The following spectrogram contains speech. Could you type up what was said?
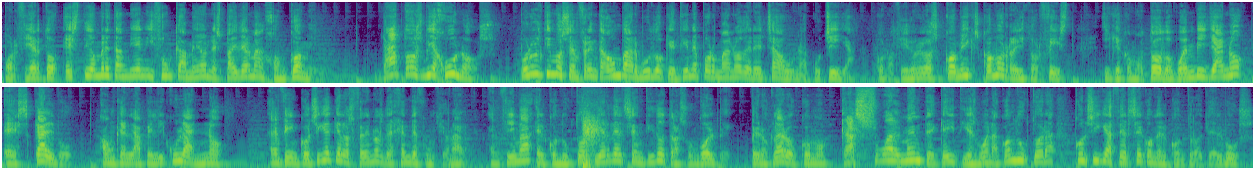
Por cierto, este hombre también hizo un cameo en Spider-Man Homecoming. ¡Datos viejunos! Por último se enfrenta a un barbudo que tiene por mano derecha una cuchilla, conocido en los cómics como Razor Fist, y que como todo buen villano es calvo, aunque en la película no, en fin, consigue que los frenos dejen de funcionar. Encima, el conductor pierde el sentido tras un golpe. Pero claro, como casualmente Katie es buena conductora, consigue hacerse con el control del bus.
